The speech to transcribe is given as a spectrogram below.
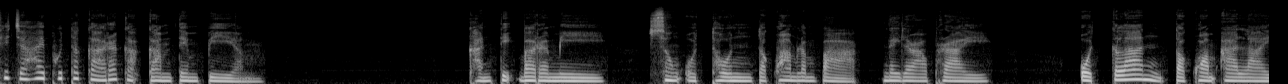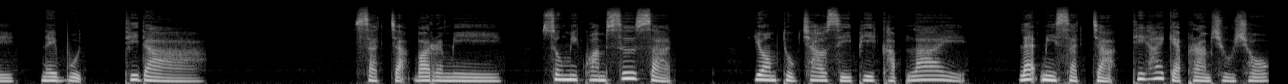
ที่จะให้พุทธการกะกรรมเต็มเปี่ยม ขันติบารมี ทรงอดทนต่อความลำบากในราวไพร อดกลั้นต่อความอาลัยในบุตรธิดา สัจจะบารมี ทรงมีความซื่อสัตย์ยอมถูกชาวสีพีขับไล่ และมีสัจจะที่ให้แก่พรามชูชก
